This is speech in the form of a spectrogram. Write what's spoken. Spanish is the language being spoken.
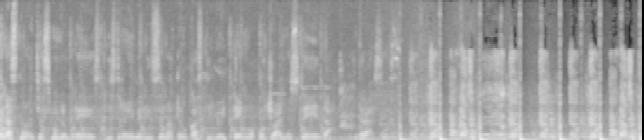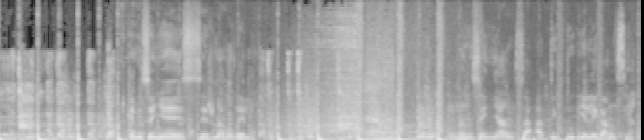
Buenas noches, mi nombre es Cristina Ibelice Mateo Castillo y tengo 8 años de edad. Gracias. Que mi sueño es ser una modelo. Enseñanza, actitud y elegancia.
